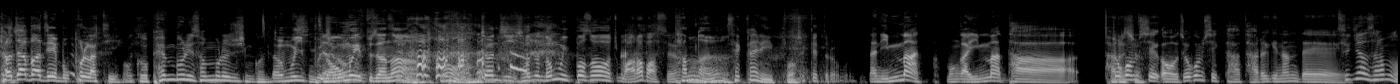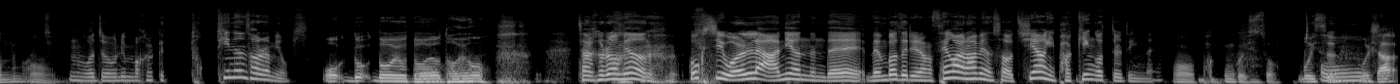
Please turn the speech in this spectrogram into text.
겨자 바지에 목폴라티. 어 그거 팬분이 선물해 주신 건데. 너무 진짜 이쁘죠. 너무 이쁘잖아. 어. 어쩐지 저는 너무 이뻐서 좀 알아봤어요. 탐나요. 색깔이 이뻐. 찾겠더라고요. 난 입맛. 뭔가 입맛 다 다르죠. 조금씩 어 조금씩 다 다르긴 한데. 특이한 사람은 없는 것 어. 같아. 응 맞아. 우리 막 그렇게 톡 튀는 사람이 없어. 어 너 너요 너. 너요 너요. 자 그러면 혹시 원래 아니었는데 멤버들이랑 생활하면서 취향이 바뀐 것들도 있나요? 어 바뀐 거 있어. 뭐 있어요? 오, 나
